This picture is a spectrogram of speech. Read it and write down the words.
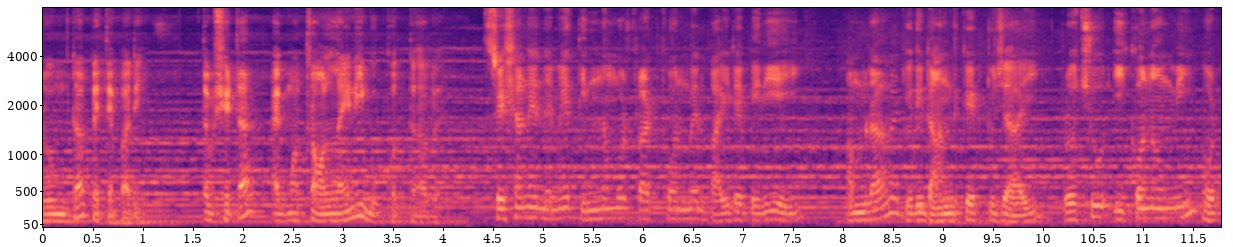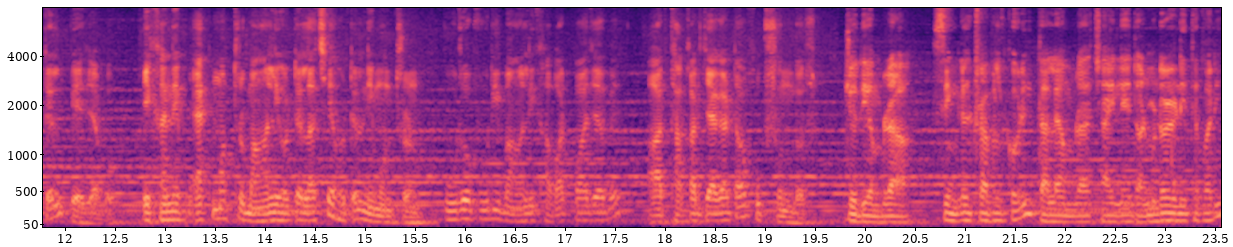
রুমটা পেতে পারি। তবে সেটা একমাত্র অনলাইনেই বুক করতে হবে। স্টেশনে নেমে তিন নম্বর প্ল্যাটফর্মের বাইরে বেরিয়েই আমরা যদি ডান দিকে একটু যাই প্রচুর ইকোনমি হোটেল পেয়ে যাব। এখানে একমাত্র বাঙালি হোটেল আছে হোটেল নিমন্ত্রণ। পুরোপুরি বাঙালি খাবার পাওয়া যাবে আর থাকার জায়গাটাও খুব সুন্দর। যদি আমরা সিঙ্গেল ট্রাভেল করি, তাহলে আমরা চাইলে ডরমিটরি নিতে পারি।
